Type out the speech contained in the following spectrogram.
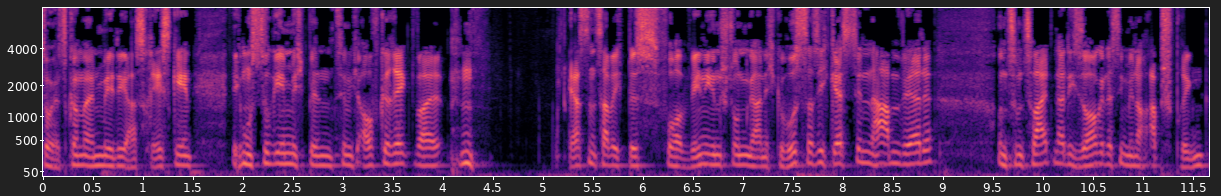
So, jetzt können wir in Medias Res gehen. Ich muss zugeben, ich bin ziemlich aufgeregt, weil erstens habe ich bis vor wenigen Stunden gar nicht gewusst, dass ich Gästinnen haben werde. Und zum Zweiten hatte ich Sorge, dass sie mir noch abspringen.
